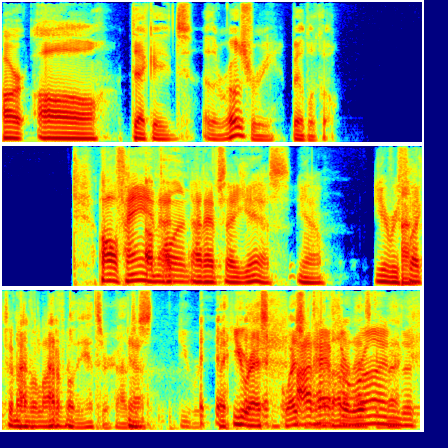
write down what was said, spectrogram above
are all decades of the Rosary biblical? Offhand, Offhand. I'd, I'd have to say yes. You know, you're reflecting I, on the I, life. I don't know the answer. I Yeah. just you were you were asking questions. I'd have to run the back.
